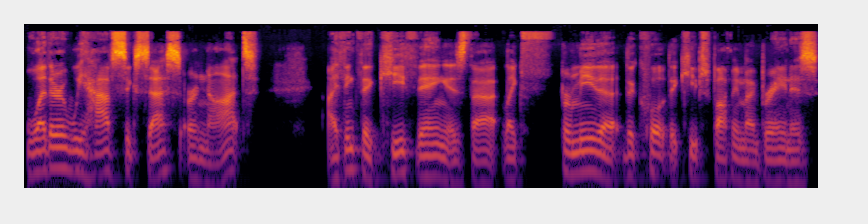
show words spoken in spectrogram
whether we have success or not. I think the key thing is that, like, for me, the the quote that keeps popping in my brain is,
